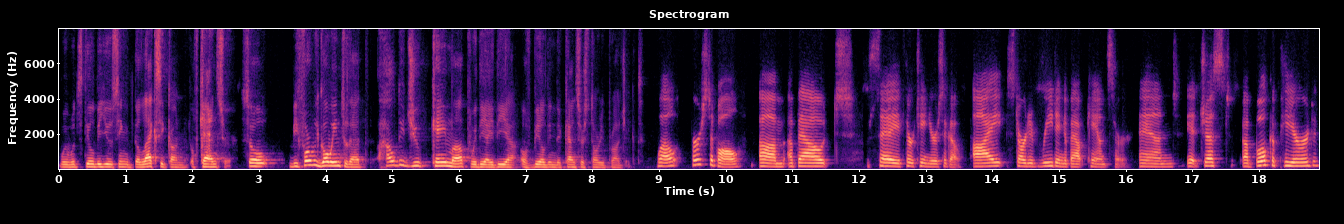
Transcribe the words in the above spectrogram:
we would still be using the lexicon of cancer. So before we go into that, how did you came up with the idea of building the Cancer Story project? Well, first of all, um, about say 13 years ago, I started reading about cancer and it just, a book appeared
